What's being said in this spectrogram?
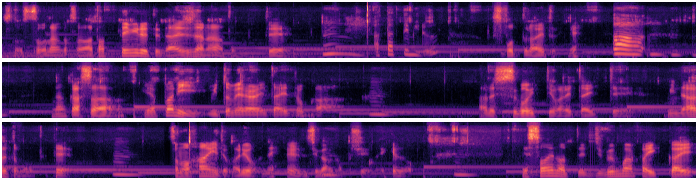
そうそう、なんかその当たってみるって大事だなと思って、うん。当たってみる？スポットライトにね。ああうんうんなんかさ、やっぱり認められたいとか、うん。あるしすごいって言われたいってみんなあると思ってて、うん。うんその範囲とか量はね、全然違うかもしれないけど、でそういうのって自分もやっぱり一回、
